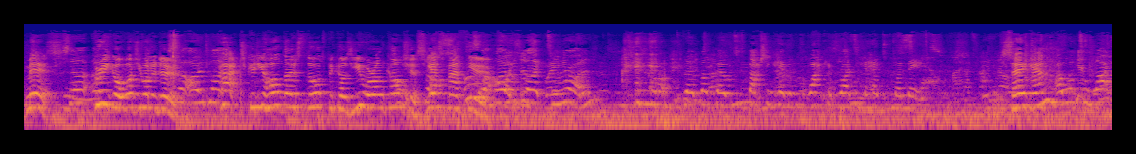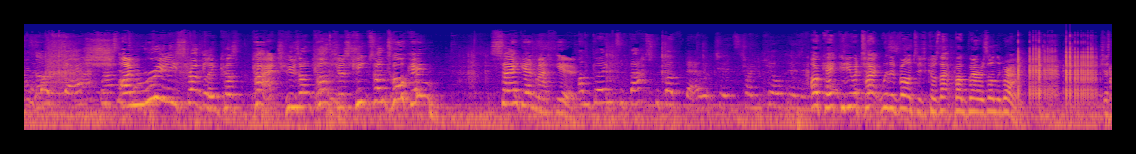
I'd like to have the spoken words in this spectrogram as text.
Miss. So, uh, Gregor, what do you want to do? So I'd like. Patch, could you hold those thoughts because you were unconscious? Yes, Matthew. So I would like to run. the bugbear was bashing him and whack it right in the head with my mace. Say again. I want to whack the bugbear. I'm really struggling because Patch, who's unconscious, keeps on talking. Say again, Matthew. I'm going to bash the bugbear, which is trying to kill him. Okay, could you attack with advantage because that bugbear is on the ground? Just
